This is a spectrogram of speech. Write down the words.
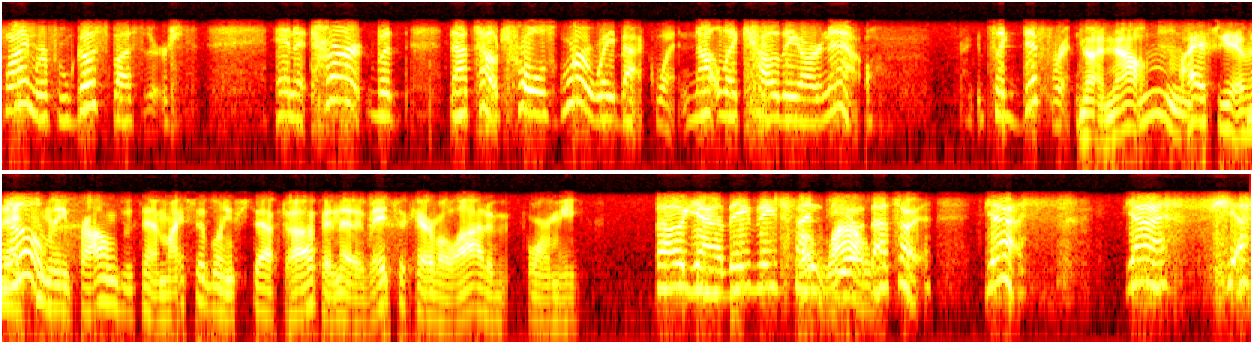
Slimer from Ghostbusters and it hurt but that's how trolls were way back when not like how they are now it's like different No, now Mm. I actually haven't No. had too many problems with them. My siblings stepped up and they they took care of a lot of it for me. Oh yeah, they they defend Oh, wow. you. That's how. Yes, yes, yes.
